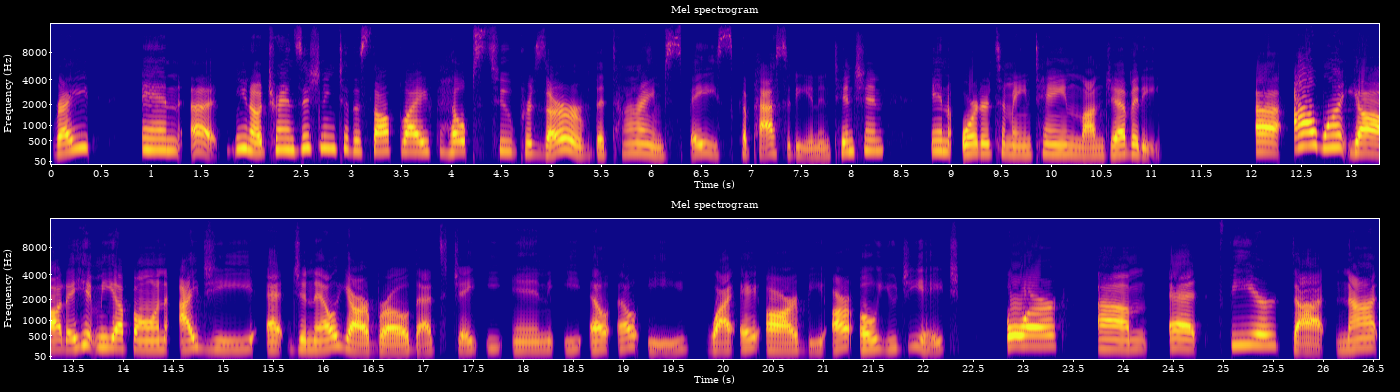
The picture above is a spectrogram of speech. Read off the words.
right? And, uh, you know, transitioning to the soft life helps to preserve the time, space, capacity, and intention in order to maintain longevity. Uh, I want y'all to hit me up on IG at Jenelle Yarbrough. That's J E N E L L E Y A R B R O U G H, or um, at fear dot not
